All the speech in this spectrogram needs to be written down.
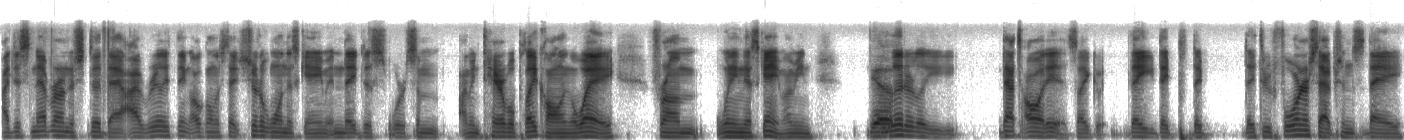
I just never understood that. I really think Oklahoma State should have won this game, and they just were some, I mean, terrible play calling away from winning this game. I mean, yeah. literally, that's all it is. Like they they they they threw four interceptions. They,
